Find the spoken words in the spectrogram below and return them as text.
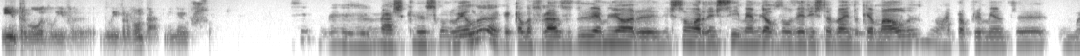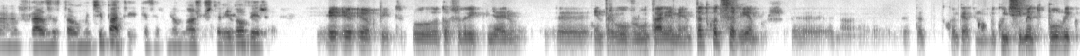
e entregou-a de livre, de livre vontade, ninguém o forçou. Eh, acho que, segundo ele, aquela frase de é melhor, isto são ordens de cima, é melhor resolver isto bem do que a mal, não é propriamente uma frase tão muito simpática, quer dizer, nenhum de nós gostaria de ouvir. Eu, eu, eu repito, o Dr. Frederico Pinheiro uh, entregou voluntariamente, tanto quanto sabemos, uh, não, tanto quanto é de conhecimento público,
